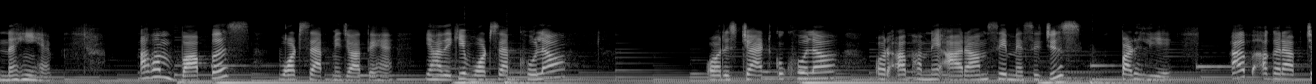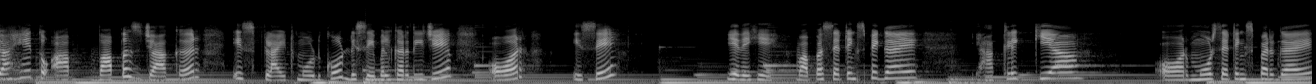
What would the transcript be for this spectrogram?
नहीं है। अब हम वापस व्हाट्सएप में जाते हैं। यहाँ देखिए व्हाट्सएप खोला और इस चैट को खोला और अब हमने आराम से मैसेजेस पढ़ लिए। अब अगर आप चाहें तो आप वापस जाकर इस फ़्लाइट मोड को डिसेबल कर दीजिए और इसे, ये देखिए, वापस सेटिंग्स पे गए, यहाँ क्लिक किया और मोर सेटिंग्स पर गए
